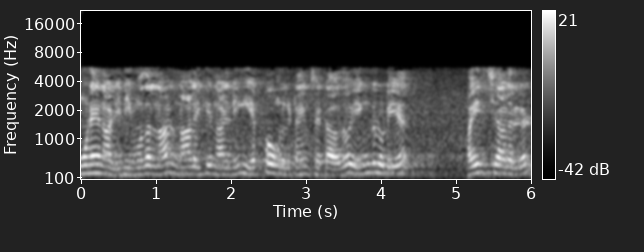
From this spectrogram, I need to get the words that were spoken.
மூணே நாள் இன்னைக்கு முதல் நாள் நாளைக்கு நாளைக்கு எப்போ உங்களுக்கு டைம் செட் ஆகுதோ எங்களுடைய பயிற்சியாளர்கள்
